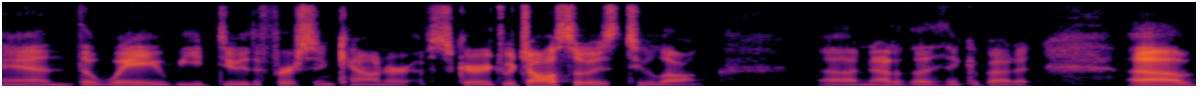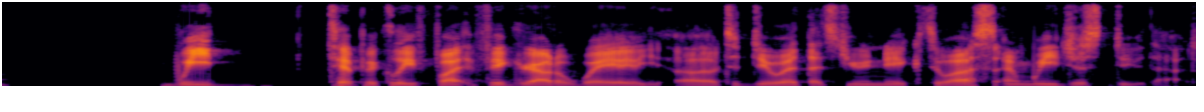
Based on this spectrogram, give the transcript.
and the way we do the first encounter of Scourge, which also is too long. Uh, now that I think about it, uh, we typically fi- figure out a way uh, to do it that's unique to us, and we just do that,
